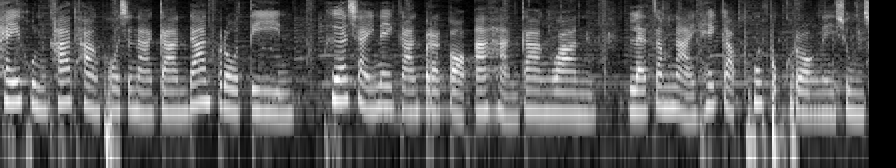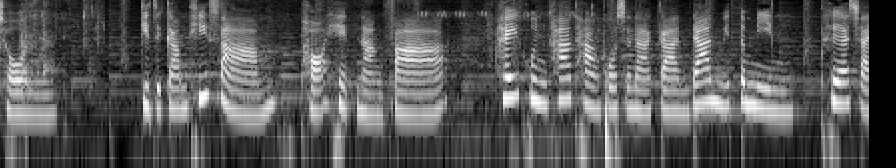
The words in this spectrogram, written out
ให้คุณค่าทางโภชนาการด้านโปรตีน เพื่อใช้ในการประกอบอาหารกลางวัน และจำหน่ายให้กับผู้ปกครองในชุมชน กิจกรรมที่ 3 เพาะเห็ดนางฟ้า ให้คุณค่าทางโภชนาการด้านวิตามิน เพื่อใช้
